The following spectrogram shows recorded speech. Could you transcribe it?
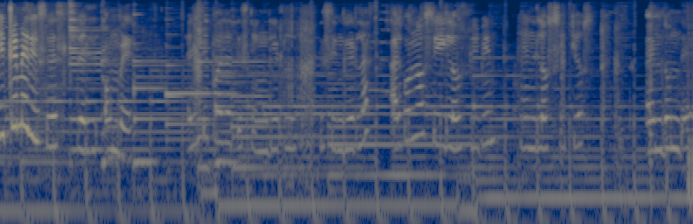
¿Y qué me dices del hombre? Él sí puede distinguir, distinguirlas. Algunos sí los viven en los sitios en donde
